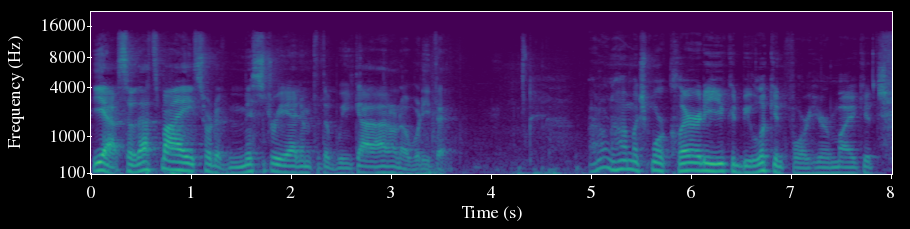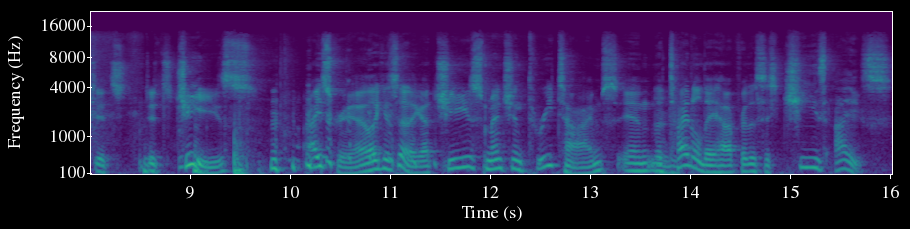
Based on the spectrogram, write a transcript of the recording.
yeah, so that's my sort of mystery item for the week. I, I don't know. What do you think? I don't know how much more clarity you could be looking for here, Mike. It's it's it's cheese, ice cream. Like I said, I got cheese mentioned three times, and the title they have for this is cheese ice.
